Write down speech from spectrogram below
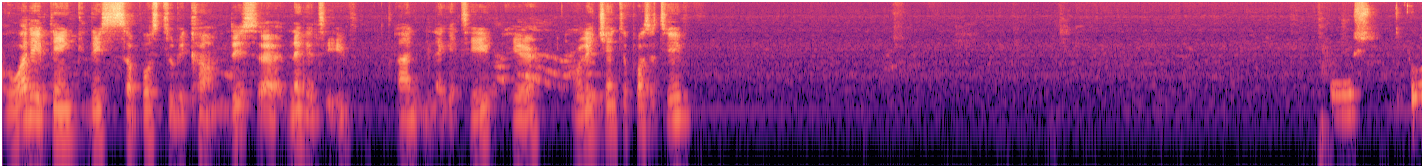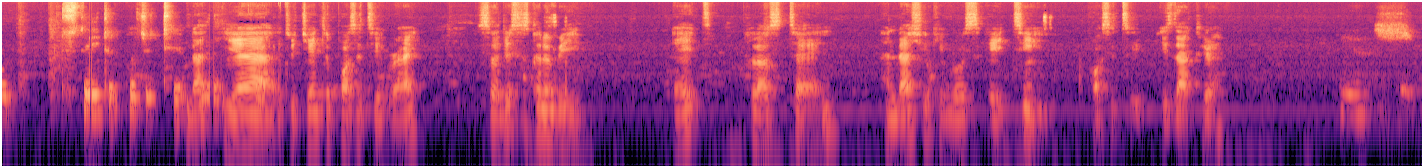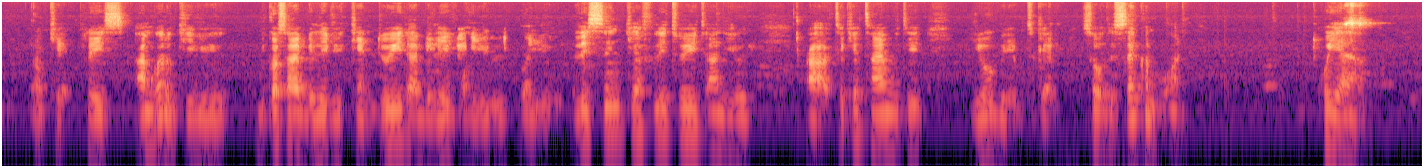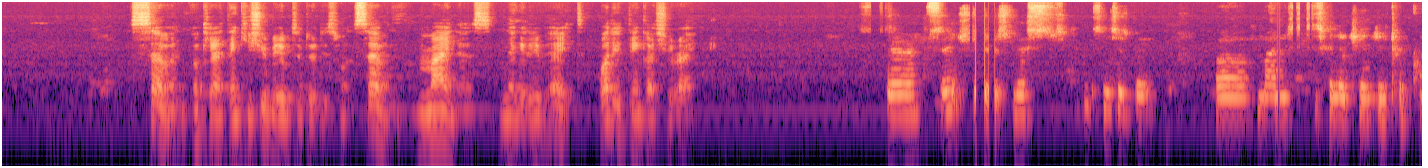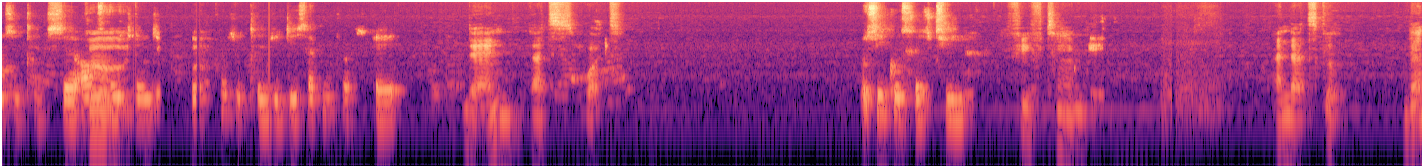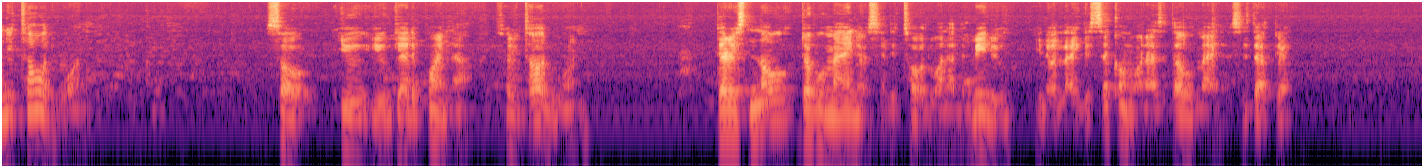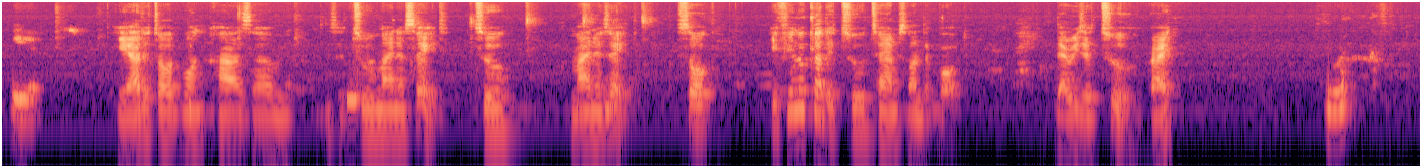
what do you think this is supposed to become? This uh, negative and negative here, will it change to positive? stay to positive. That, yeah, it will change to positive, right? So this is going to be 8 plus 10, and that should give us 18 positive. Is that clear? Yes. Okay, please. I'm going to give you, because I believe you can do it. I believe when you, when you listen carefully to it and you uh, take your time with it, you'll be able to get it. So the second one, we are 7. Okay, I think you should be able to do this one. 7 minus negative 8. What do you think I should write? So since it's this, since it's big, uh, minus is going to change into positive. So after you change it positive, you do 7 plus 8. Then that's what? Which equals 15. 15. And that's good. Then the third one. So you you get the point now. So the third one, there is no double minus in the third one at the middle. You know, like the second one has a double minus. Is that clear? Yeah. Yeah, the third one has um two minus eight. Two minus eight. So if you look at the two terms on the board, there is a two, right? What?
